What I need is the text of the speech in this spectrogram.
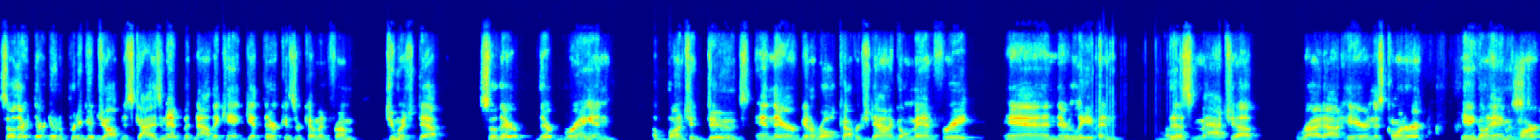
So they're they're doing a pretty good job disguising it, but now they can't get there because they're coming from too much depth. So they're they're bringing a bunch of dudes and they're gonna roll coverage down and go man free, and they're leaving this matchup right out here in this corner. He ain't gonna hang with Marc.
